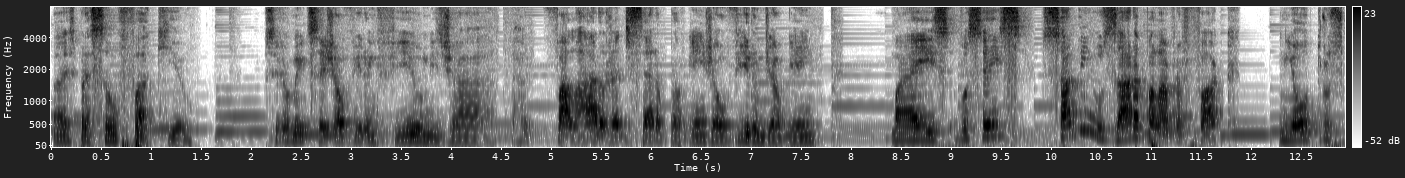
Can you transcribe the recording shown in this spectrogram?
a expressão fuck you. Possivelmente vocês já ouviram em filmes, já falaram, já disseram para alguém, já ouviram de alguém. Mas vocês sabem usar a palavra fuck em outros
